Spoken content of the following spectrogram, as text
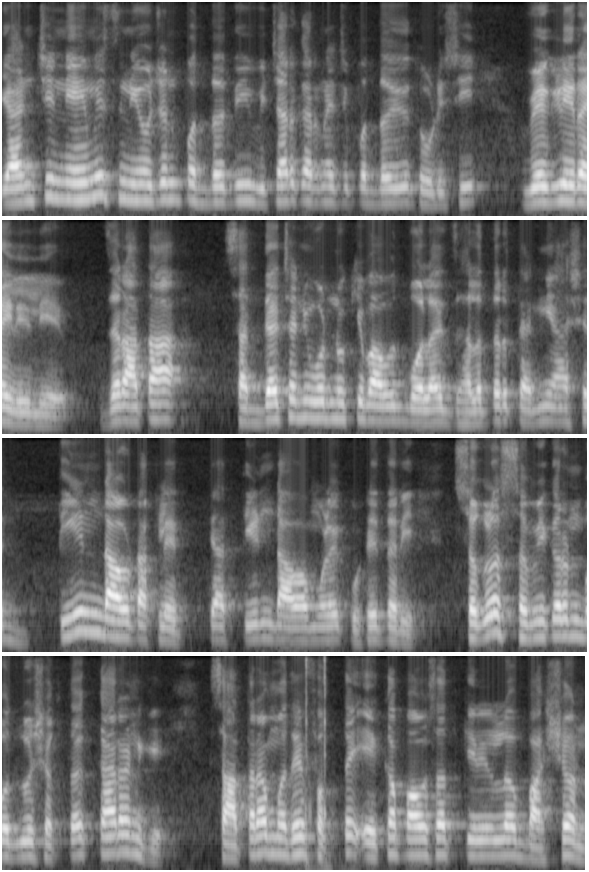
यांची नेहमीच नियोजन पद्धती विचार करण्याची पद्धती थोडीशी वेगळी राहिलेली आहे. जर आता सध्याच्या निवडणुकीबाबत बोलायचं झालं तर त्यांनी असे तीन डाव टाकलेत. त्या तीन डावामुळे कुठेतरी सगळं समीकरण बदलू शकतं. कारण की सातारामध्ये फक्त एका पावसात केलेलं भाषण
